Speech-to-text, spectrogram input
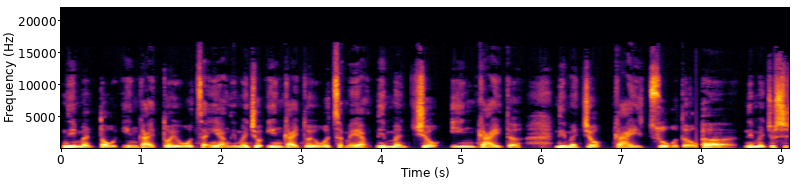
你们都应该对我怎样？你们就应该对我怎么样？你们就应该的，你们就该做的，呃，你们就是。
